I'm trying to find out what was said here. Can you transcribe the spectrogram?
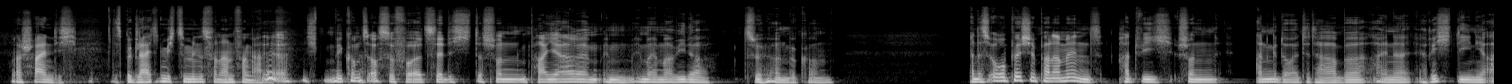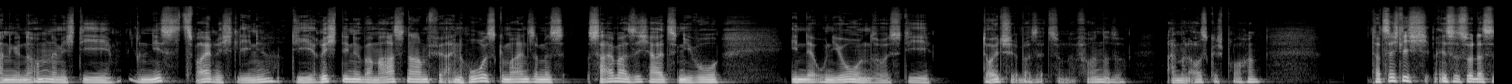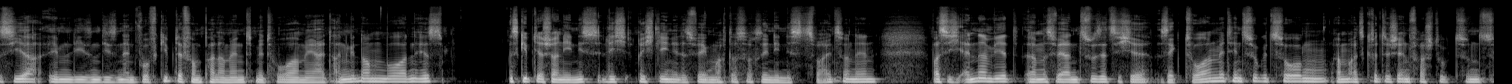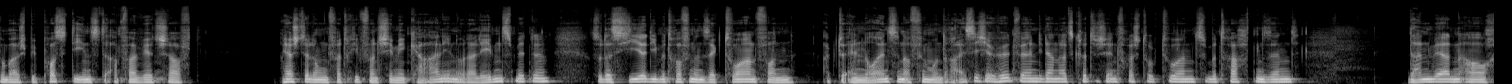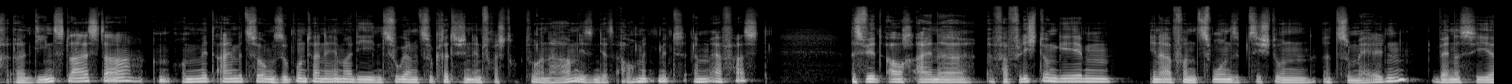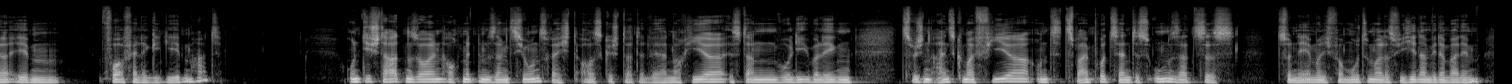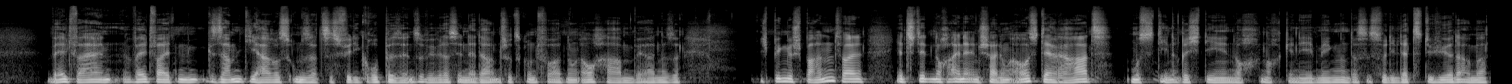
Wahrscheinlich. Das begleitet mich zumindest von Anfang an. Ja, ich, mir kommt es auch so vor, als hätte ich das schon ein paar Jahre im, im, immer, immer wieder zu hören bekommen. Das Europäische Parlament hat, wie ich schon angedeutet habe, eine Richtlinie angenommen, nämlich die NIS-2-Richtlinie, die Richtlinie über Maßnahmen für ein hohes gemeinsames Cybersicherheitsniveau in der Union, so ist die deutsche Übersetzung davon, also einmal ausgesprochen. Tatsächlich ist es so, dass es hier eben diesen, diesen Entwurf gibt, der vom Parlament mit hoher Mehrheit angenommen worden ist. Es gibt ja schon die NIS-Richtlinie, deswegen macht das auch Sinn, die NIS 2 zu nennen. Was sich ändern wird, ähm, es werden zusätzliche Sektoren mit hinzugezogen ähm, als kritische Infrastrukturen, zum Beispiel Postdienste, Abfallwirtschaft, Herstellung und Vertrieb von Chemikalien oder Lebensmitteln, sodass hier die betroffenen Sektoren von aktuell 19 auf 35 erhöht werden, die dann als kritische Infrastrukturen zu betrachten sind. Dann werden auch äh, Dienstleister ähm, mit einbezogen, Subunternehmer, die einen Zugang zu kritischen Infrastrukturen haben. Die sind jetzt auch mit, mit ähm, erfasst. Es wird auch eine Verpflichtung geben, innerhalb von 72 Stunden äh, zu melden, wenn es hier eben Vorfälle gegeben hat. Und die Staaten sollen auch mit einem Sanktionsrecht ausgestattet werden. Auch hier ist dann wohl die Überlegung, zwischen 1,4 und 2 Prozent des Umsatzes zu nehmen. Und ich vermute mal, dass wir hier dann wieder bei dem weltweiten, weltweiten Gesamtjahresumsatzes für die Gruppe sind, so wie wir das in der Datenschutzgrundverordnung auch haben werden. Also ich bin gespannt, weil jetzt steht noch eine Entscheidung aus. Der Rat muss die Richtlinie noch, noch genehmigen und das ist so die letzte Hürde. Aber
